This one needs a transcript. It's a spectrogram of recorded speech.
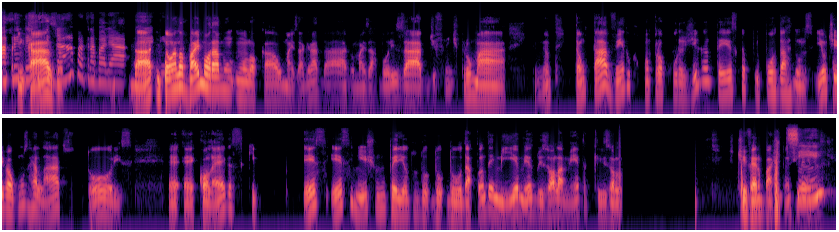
Aprender em casa, dá para trabalhar. Dá. É, então é... ela vai morar num, num, local mais agradável, mais arborizado, de frente para o mar. Entendeu? Então está havendo uma procura gigantesca por dar dunas. E eu tive alguns relatos, autores, é, é, colegas, que esse, esse nicho, no período do, do, do, da pandemia mesmo, do isolamento, aquele isolamento, tiveram bastante Sim. Vendas.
